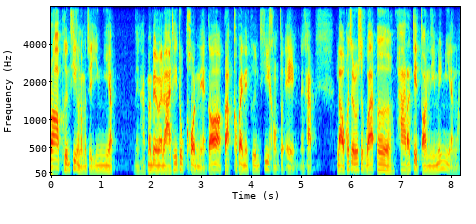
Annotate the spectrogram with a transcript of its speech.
รอบๆพื้นที่ของเรามันจะยิ่งเงียบนะครับมันเป็นเวลาที่ทุกคนเนี่ยก็กลับเข้าไปในพื้นที่ของตัวเองนะครับ เราก็จะรู้สึกว่าเออภารกิจตอนนี้ไม่มีอะไร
